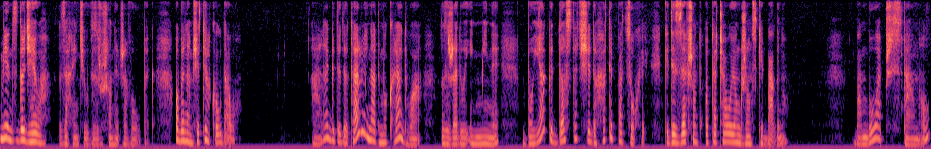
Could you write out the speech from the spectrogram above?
Więc do dzieła, zachęcił wzruszony drzewołupek. Oby nam się tylko udało. Ale gdy dotarli nad mokradła, zrzedły im miny, bo jak dostać się do chaty pacuchy, kiedy zewsząd otaczało ją grząskie bagno? Bambuła przystanął,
